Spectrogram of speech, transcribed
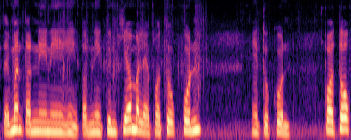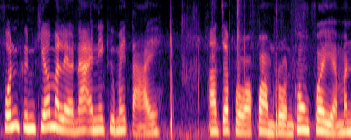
แต่มันตอนนี้นี่ตอนนี้ขึ้นเคี้ยวมาแล้วพอตกฝนนี่ทุกคน พอตกฝนขึ้นเคี้ยวมาแล้วนะ อันนี้คือไม่ตาย อาจจะเพราะว่าความร้อนของไฟอะมัน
